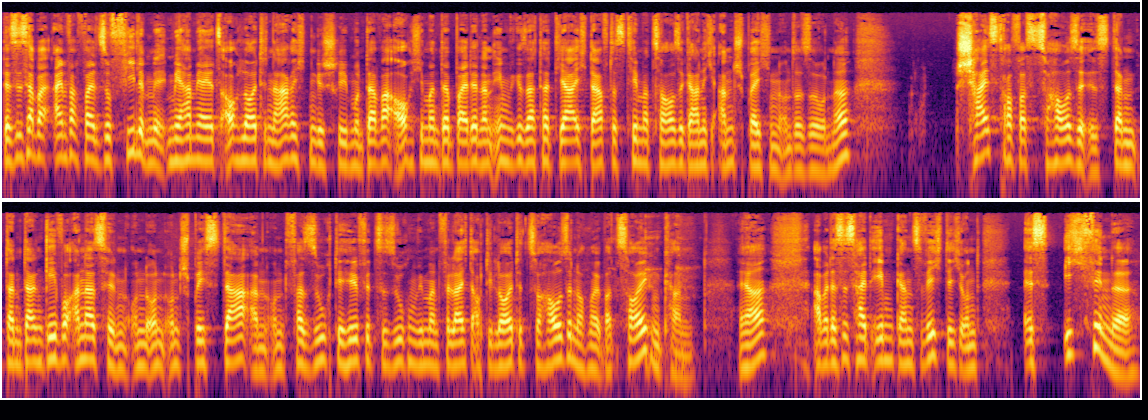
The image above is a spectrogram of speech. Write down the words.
das ist aber einfach, weil so viele, mir, mir haben ja jetzt auch Leute Nachrichten geschrieben und da war auch jemand dabei, der dann irgendwie gesagt hat, ja, ich darf das Thema zu Hause gar nicht ansprechen und so, ne? Scheiß drauf, was zu Hause ist, dann, dann, dann geh woanders hin und, und, und sprich's da an und versuch dir Hilfe zu suchen, wie man vielleicht auch die Leute zu Hause nochmal überzeugen kann. Ja, aber das ist halt eben ganz wichtig und es, ich finde,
